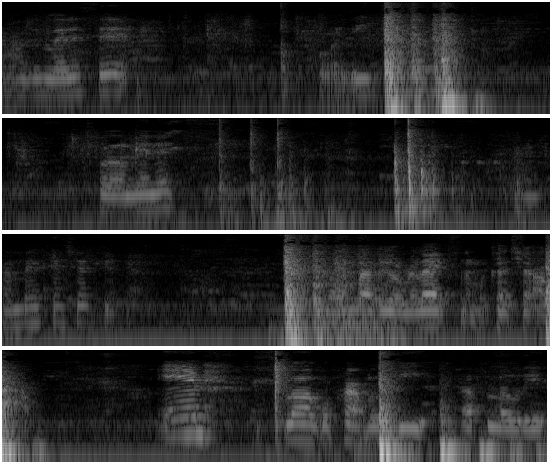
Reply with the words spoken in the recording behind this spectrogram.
I'll just let it sit for at least 12 minutes. And come back and check it. I'm about to go relax and I'm gonna cut y'all out. And this vlog will probably be uploaded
